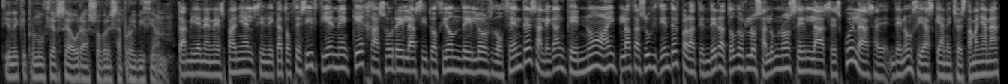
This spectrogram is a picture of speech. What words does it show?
tiene que pronunciarse ahora sobre esa prohibición. También en España el sindicato CESIF tiene quejas sobre la situación de los docentes. Alegan que no hay plazas suficientes para atender a todos los alumnos en las escuelas. Eh, denuncias que han hecho esta mañana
